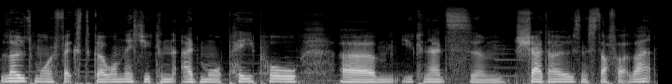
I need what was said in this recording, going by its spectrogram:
loads more effects to go on this. You can add more people um, you can add some shadows and stuff like that.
